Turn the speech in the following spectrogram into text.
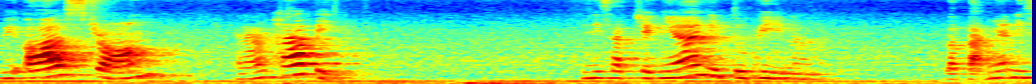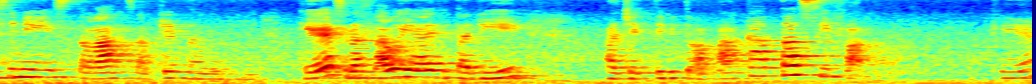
We are strong and I'm happy. Ini subjeknya need to be. Nah, letaknya di sini setelah subjek dan be. Oke, sudah tahu ya itu tadi adjektif itu apa? Kata sifat. Oke.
